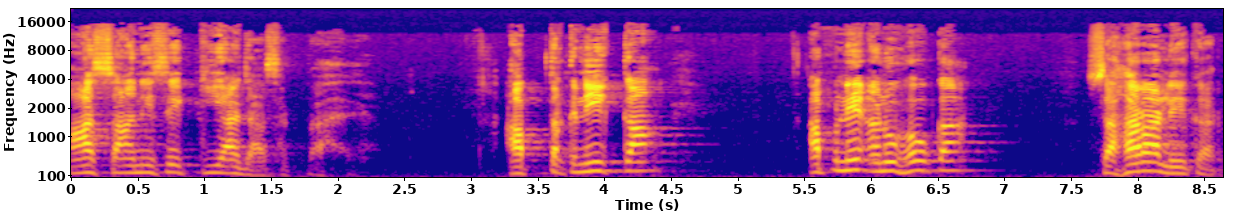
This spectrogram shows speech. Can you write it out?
आसानी से किया जा सकता है। आप तकनीक का, अपने अनुभव का सहारा लेकर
